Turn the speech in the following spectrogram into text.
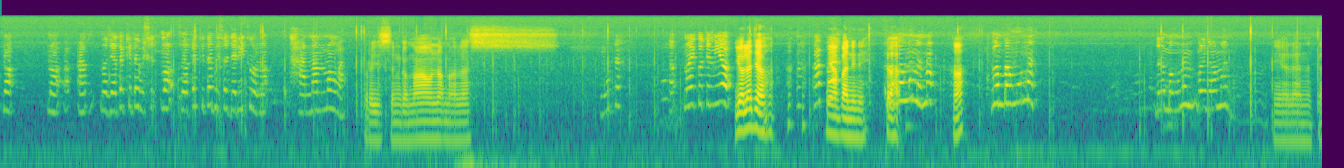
No, no, no, no, ternyata kita bisa, no, ternyata kita bisa jadi itu, no, tahanan mau nggak? Prison gak mau, no males. Ya Udah. No, no ikutin yuk. Lihat ya. Apa? Ini apa nih? Dalam bangunan, no. Hah? Dalam bangunan. Dalam bangunan paling aman. Ya lah, neta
